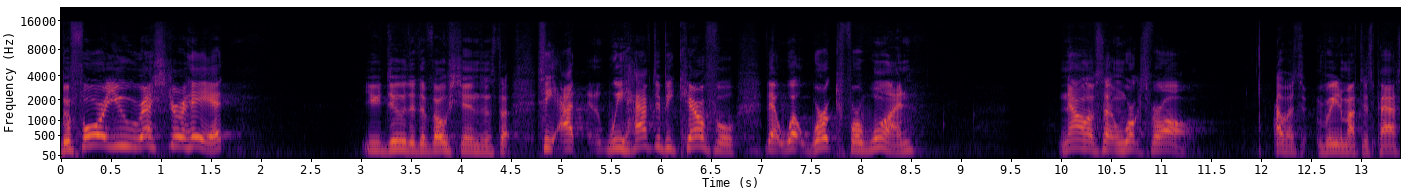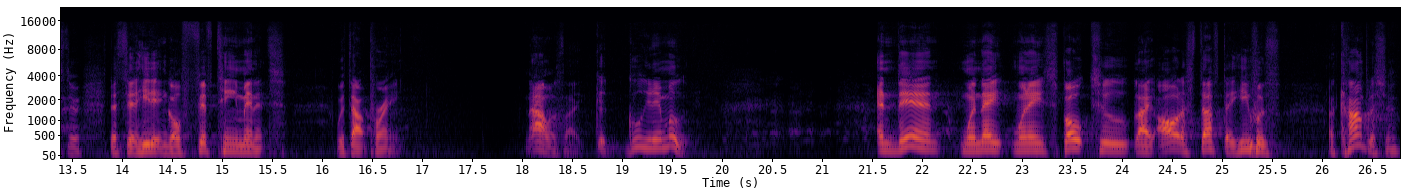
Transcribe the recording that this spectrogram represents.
before you rest your head, you do the devotions and stuff. See, I, we have to be careful that what worked for one now all of a sudden works for all. I was reading about this pastor that said he didn't go 15 minutes without praying. And I was like, didn't move." And then when they when they spoke to like all the stuff that he was accomplishing,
